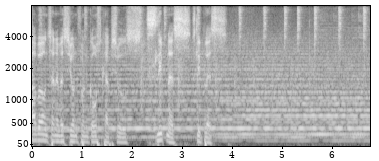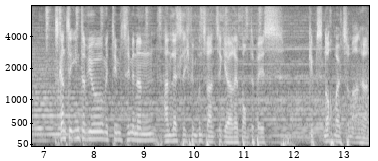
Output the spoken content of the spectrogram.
Cover und seine Version von Ghost Capsules Sleepness, Sleepless. Das ganze Interview mit Tim Simonen anlässlich 25 Jahre Bomb the Bass gibt's nochmal zum Anhören.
